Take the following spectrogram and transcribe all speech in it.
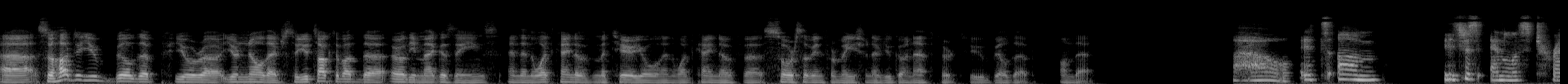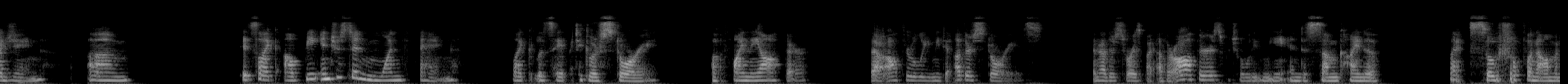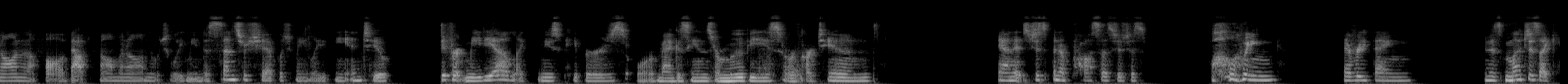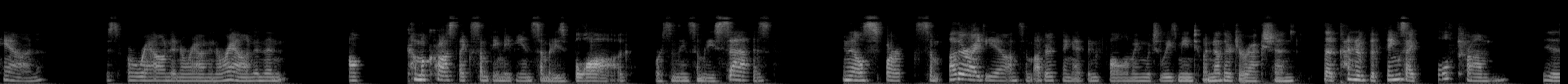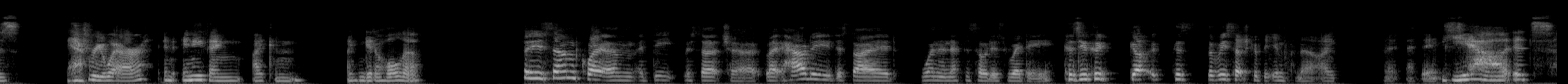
Uh, so how do you build up your uh, your knowledge? So you talked about the early magazines, and then what kind of material and what kind of uh, source of information have you gone after to build up on that? Oh, it's um, it's just endless trudging. Um, it's like I'll be interested in one thing, like let's say a particular story. I'll find the author. That author will lead me to other stories, and other stories by other authors, which will lead me into some kind of like social phenomenon, and I'll follow that phenomenon, which will lead me into censorship, which may lead me into different media like newspapers or magazines or movies or cartoons. And it's just been a process of just following everything in as much as I can, just around and around and around. And then I'll come across like something maybe in somebody's blog or something somebody says, and it'll spark some other idea on some other thing I've been following, which leads me into another direction. The kind of the things I pull from is everywhere and anything I can I can get a hold of. So you sound quite um, a deep researcher. Like, how do you decide when an episode is ready? Because you could go because the research could be infinite. I I think. Yeah, it's.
